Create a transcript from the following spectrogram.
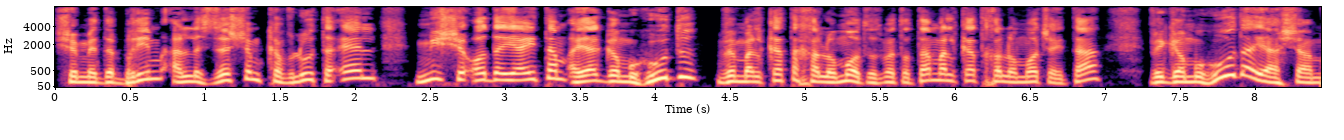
שמדברים על זה שהם קבלו את האל מי שעוד היה איתם היה גם הוד ומלכת החלומות זאת אומרת אותה מלכת חלומות שהייתה וגם הוד היה שם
